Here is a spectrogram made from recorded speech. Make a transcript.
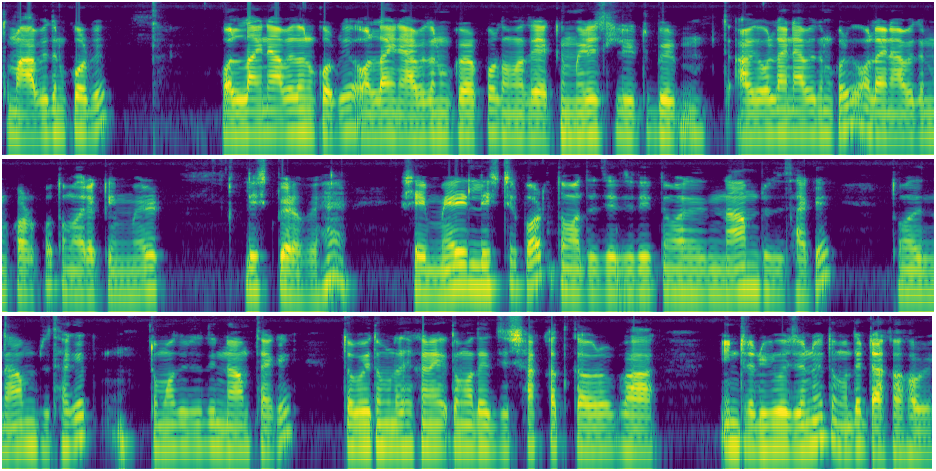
তোমরা আবেদন করবে। অনলাইনে আবেদন করবে। অনলাইনে আবেদন করার পর তোমাদের একটি মেরিট লিস্ট অনলাইনে আবেদন করবে অনলাইনে আবেদন করার পর তোমাদের একটি মেরিট লিস্ট বের হবে হ্যাঁ? সেই মেরিট লিস্টের পর তোমাদের যে যদি তোমাদের নাম যদি থাকে, তোমাদের নাম যদি থাকে, তোমাদের যদি নাম থাকে, তবে তোমরা এখানে তোমাদের যে সাক্ষাৎকার বা ইন্টারভিউয়ের জন্য তোমাদের ডাকা হবে।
